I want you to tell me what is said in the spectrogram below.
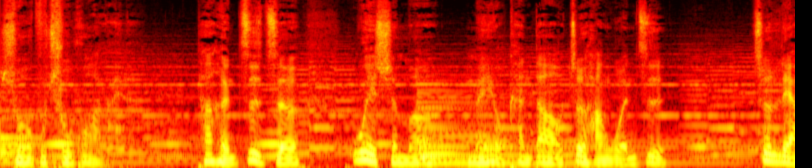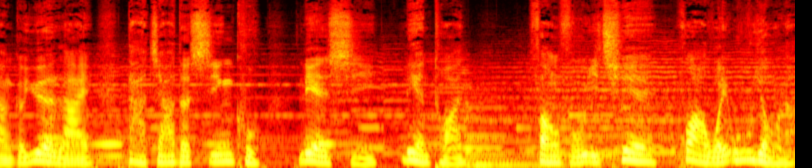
说不出话来了，他很自责，为什么没有看到这行文字？这两个月来，大家的辛苦练习练团，仿佛一切化为乌有了。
